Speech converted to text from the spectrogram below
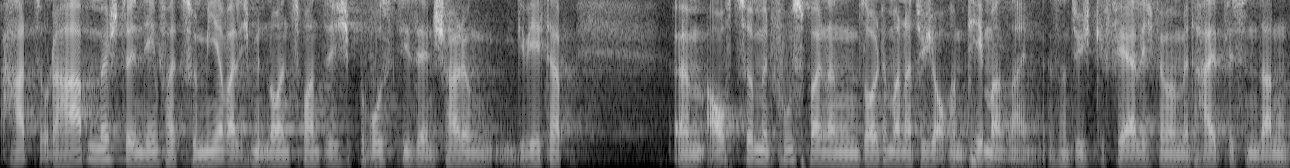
hat oder haben möchte, in dem Fall zu mir, weil ich mit 29 bewusst diese Entscheidung gewählt habe, ähm, aufzuhören mit Fußball, dann sollte man natürlich auch im Thema sein. Das ist natürlich gefährlich, wenn man mit Halbwissen dann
